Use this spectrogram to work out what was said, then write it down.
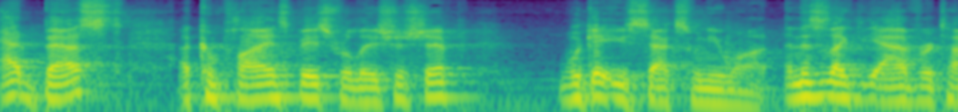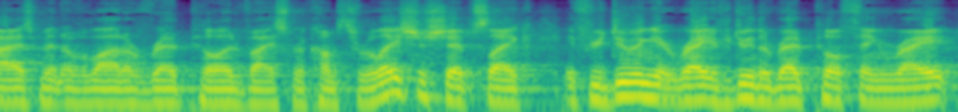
at best, a compliance-based relationship will get you sex when you want. And this is like the advertisement of a lot of red pill advice when it comes to relationships. Like if you're doing it right, if you're doing the red pill thing right,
